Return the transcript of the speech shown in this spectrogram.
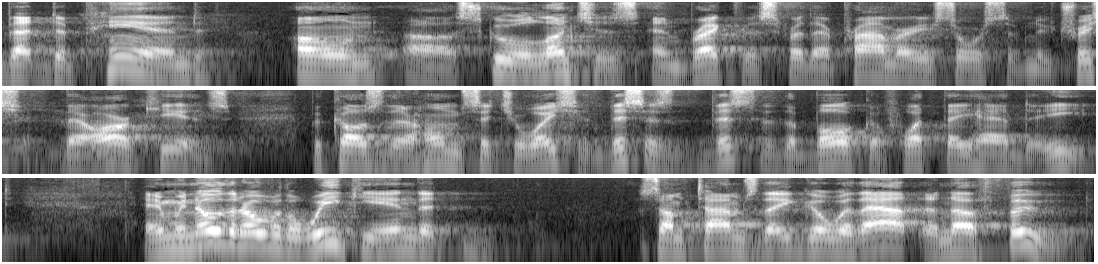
that depend on uh, school lunches and breakfast for their primary source of nutrition. There are kids because of their home situation. This is, this is the bulk of what they have to eat. And we know that over the weekend that sometimes they go without enough food.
